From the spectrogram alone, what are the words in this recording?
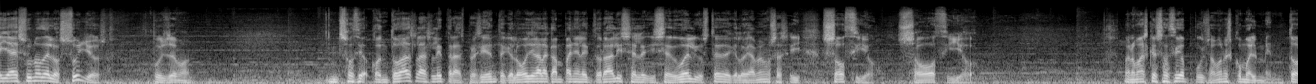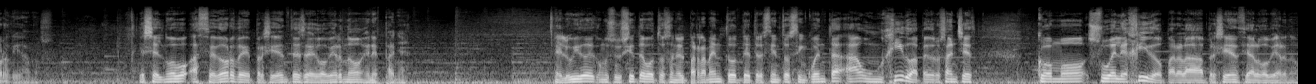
ya es uno de los suyos, Puigdemont. Un socio, con todas las letras, presidente, que luego llega la campaña electoral y se, y se duele usted de que lo llamemos así. Socio, socio. Bueno, más que socio, Puigdemont es como el mentor, digamos es el nuevo hacedor de presidentes de gobierno en España. El huido, con sus siete votos en el Parlamento de 350, ha ungido a Pedro Sánchez como su elegido para la presidencia del gobierno.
